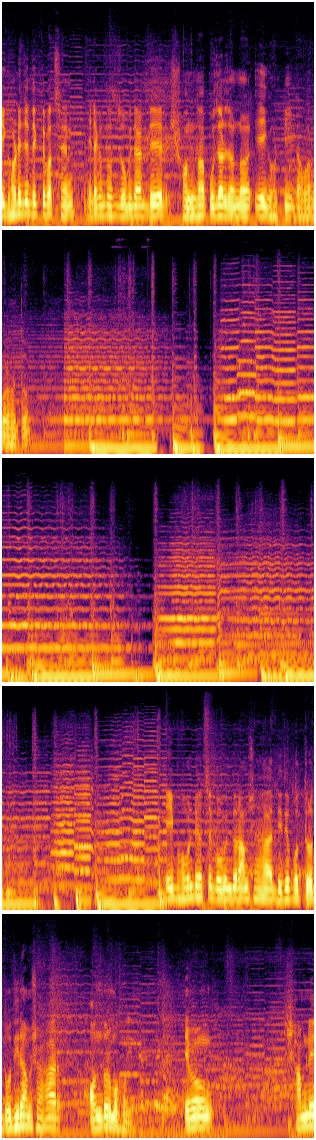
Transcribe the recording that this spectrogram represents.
এই ঘরটি যে দেখতে পাচ্ছেন, এটা কিন্তু জমিদারদের সন্ধ্যা পূজার জন্য এই ঘরটি ব্যবহার করা হতো। এই ভবনটি হচ্ছে গোবিন্দ রাম সাহা দ্বিতীয় পুত্র দধিরাম সাহার অন্দরমহল। এবং সামনে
